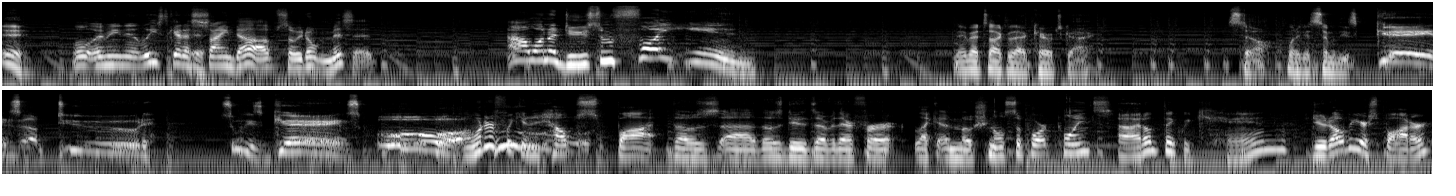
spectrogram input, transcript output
eh. Well, I mean, at least get us signed up so we don't miss it. I want to do some fighting. Maybe I talk to that coach guy. Still, want to get some of these gains up, dude. Some of these gains. Oh, I wonder if we can help spot those uh, those dudes over there for like emotional support points. Uh, I don't think we can. Dude, I'll be your spotter.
